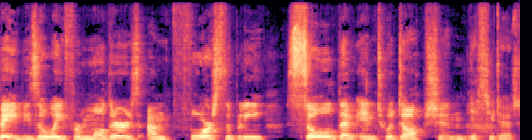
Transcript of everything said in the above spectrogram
babies away from mothers and forcibly sold them into adoption Yes, you did.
